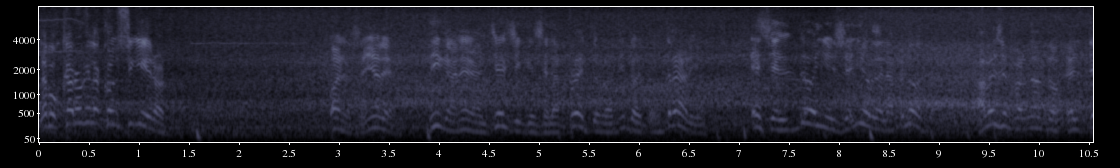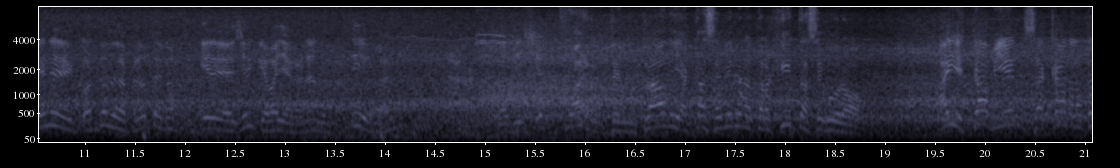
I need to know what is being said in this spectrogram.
La buscaron y la consiguieron. Bueno, señores, digan al Chelsea que se la preste un ratito al contrario. Es el dueño y señor de la pelota. A veces, Fernando, el tener el control de la pelota no quiere decir que vaya ganando el partido. ¿eh? La condición Fuerte entrada y acá se viene una tarjeta seguro. Ahí está bien sacada la tarjeta.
